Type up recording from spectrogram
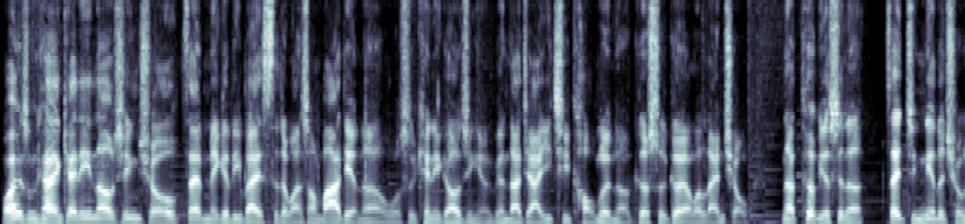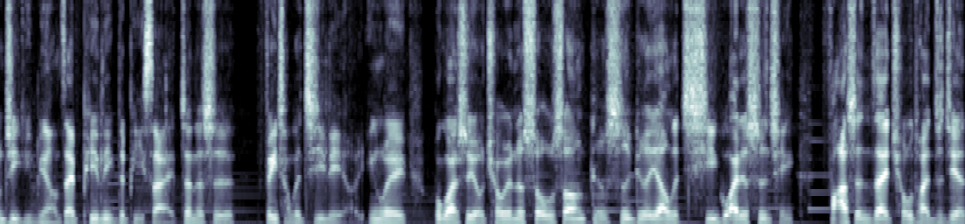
欢迎收看 Kenny 闹星球，在每个礼拜四的晚上八点呢，我是 Kenny 高景，跟大家一起讨论呢各式各样的篮球。那特别是呢，在今年的球季里面啊，在 peek 的比赛真的是非常的激烈啊，因为不管是有球员的受伤，各式各样的奇怪的事情发生在球团之间。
